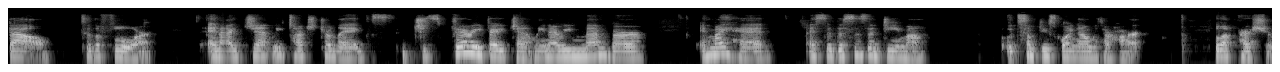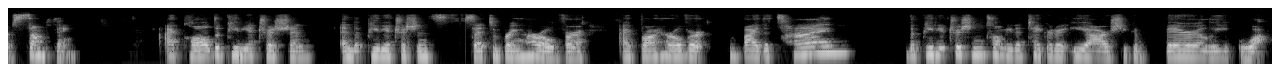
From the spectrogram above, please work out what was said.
fell to the floor and I gently touched her legs, just very, very gently. And I remember in my head, I said, This is edema. Something's going on with her heart, blood pressure, something. I called the pediatrician, and the pediatrician said to bring her over. I brought her over. By the time the pediatrician told me to take her to ER, she could barely walk.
